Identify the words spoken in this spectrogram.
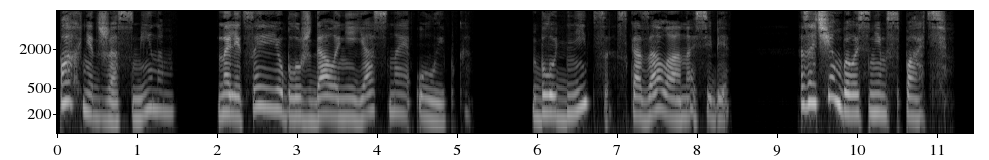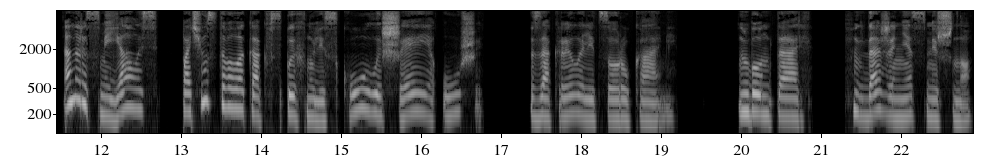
пахнет жасмином, на лице ее блуждала неясная улыбка. «Блудница», — сказала она себе. «Зачем было с ним спать?» Она рассмеялась, почувствовала, как вспыхнули скулы, шея, уши, закрыла лицо руками. Бунтарь, даже не смешно.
